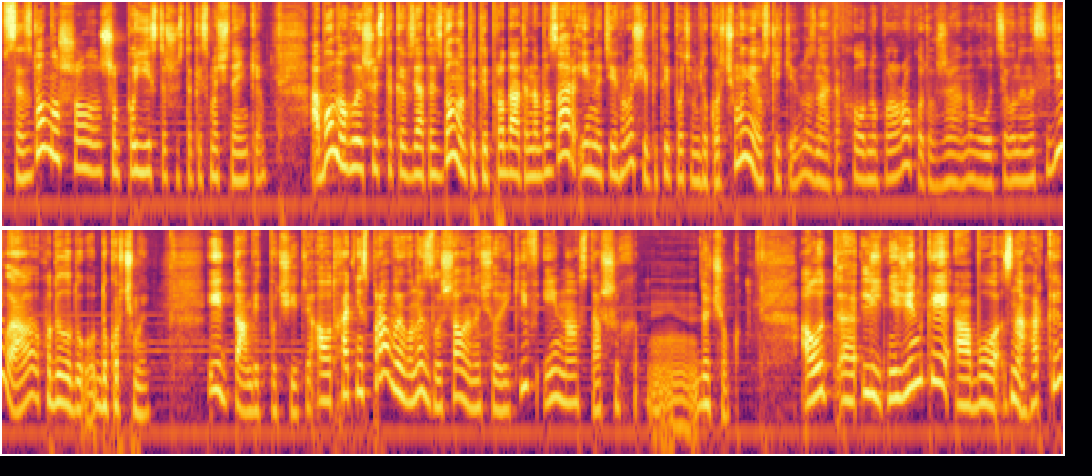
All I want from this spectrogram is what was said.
все з дому, що, щоб поїсти щось таке смачненьке. Або могли щось таке взяти з дому, піти продати на базар і на ті гроші піти потім до корчми, оскільки, ну знаєте, в холодну пору року то вже на вулиці вони не сиділи, а ходили до, до корчми і там відпочити. А от хатні справи вони залишали на чоловіків і на старших дочок. А от літні жінки або знахарки, е,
